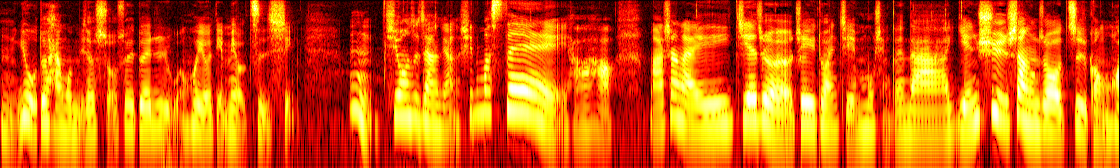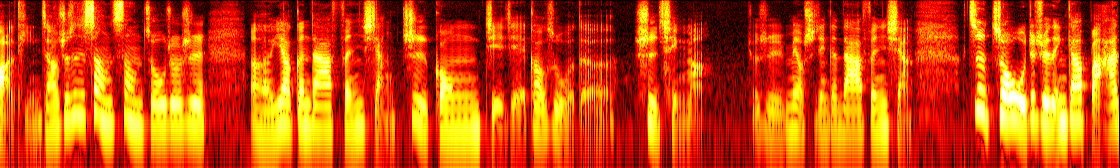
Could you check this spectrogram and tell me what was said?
嗯，因为我对韩文比较熟，所以对日文会有点没有自信。嗯，希望是这样讲。西里马塞，好好好，马上来接着这一段节目，想跟大家延续上周志工话题。你知道，就是上上周就是呃，要跟大家分享志工姐姐告诉我的事情嘛，就是没有时间跟大家分享。这周我就觉得应该要把它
